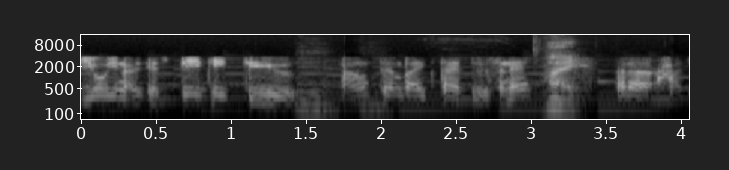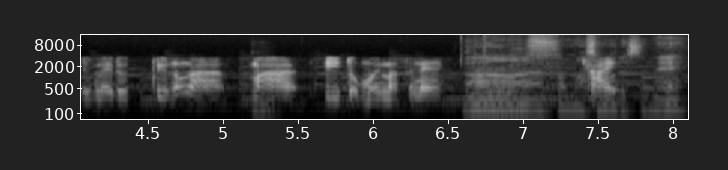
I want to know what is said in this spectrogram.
容易な SPD っていううん。マウンテンバイクタイプですね、はい。から始めるっていうのが、まあ、いいと思いますね。あまあそうですね、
